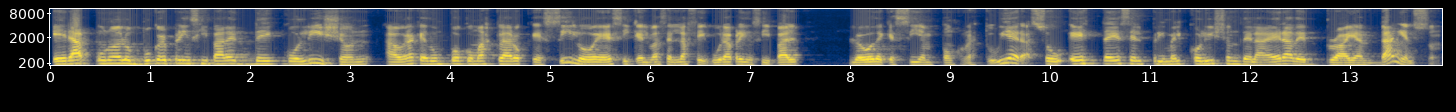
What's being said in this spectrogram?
era uno de los bookers principales de Collision, ahora quedó un poco más claro que sí lo es y que él va a ser la figura principal luego de que CM Punk no estuviera. So, este es el primer Collision de la era de Brian Danielson.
